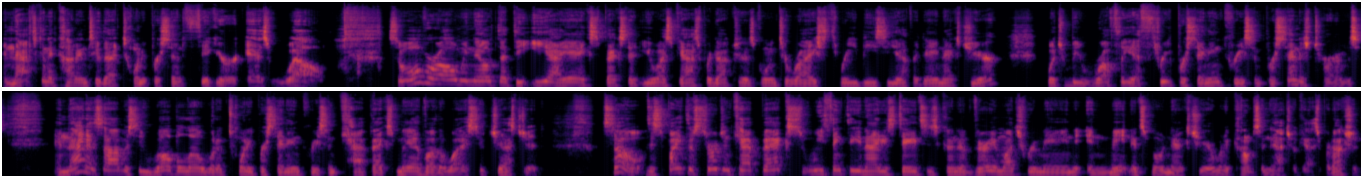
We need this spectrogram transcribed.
and that's going to cut into that 20% figure as well. So, overall, we note that the EIA expects that U.S. gas production is going to rise 3 BCF a day next year, which would be roughly a 3% increase in percentage terms. And that is obviously well below what a 20% increase in capex may have otherwise suggested. So, despite the surge in capex, we think the United States is going to very much remain in maintenance mode next year when it comes to natural gas production.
